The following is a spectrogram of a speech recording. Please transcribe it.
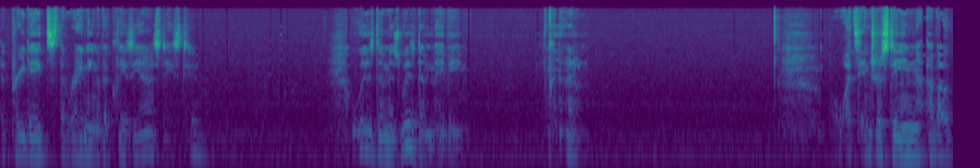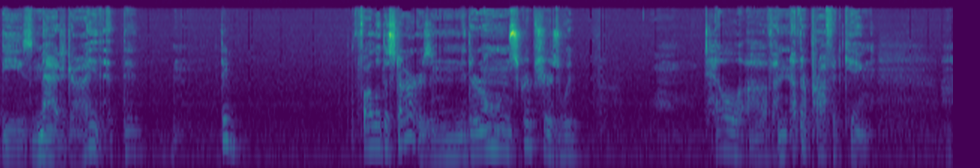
that predates the writing of Ecclesiastes, too. Wisdom is wisdom, maybe. I don't know. But what's interesting about these magi that they, they follow the stars, and their own scriptures would tell of another prophet king um,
